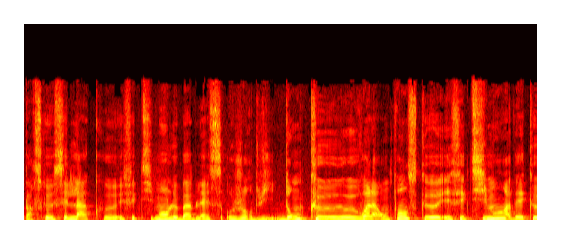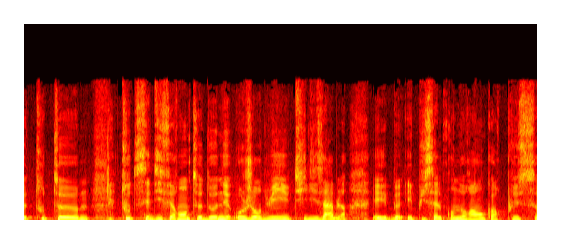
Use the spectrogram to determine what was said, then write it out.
parce que c'est là que effectivement le bas blesse aujourd'hui. Donc euh, voilà, on pense que effectivement avec toutes euh, toutes ces différentes données aujourd'hui utilisables et, et, puis celles qu'on aura encore plus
